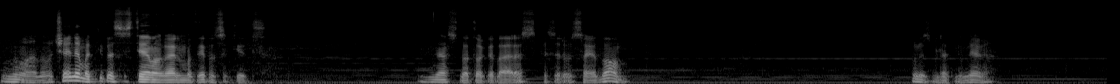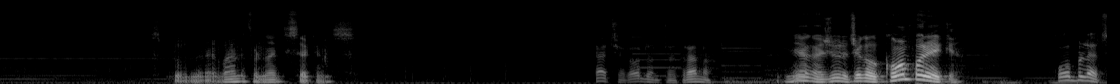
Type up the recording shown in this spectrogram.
Nu, manau, čia nematyta sistema, galima taip pasakyti. Nesu dar tokio daręs, kas yra visai įdomu. Kuris, blėt, nubėga? Spaudinė, valid for 90 seconds. Ką čia rodo ant ekrano? Nieko, žiūriu, čia gal kompo reikia? Ko, blėt?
